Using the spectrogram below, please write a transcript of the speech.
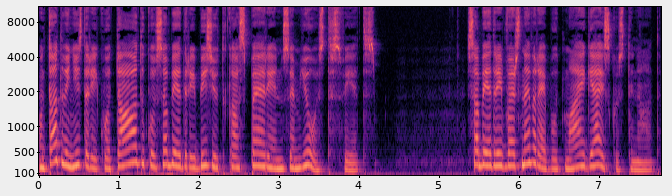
Un tad viņi izdarīja ko tādu, ko sabiedrība izjūta kā spērienu zem jostas vietas. Sabiedrība vairs nevarēja būt maigi aizkustināta,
